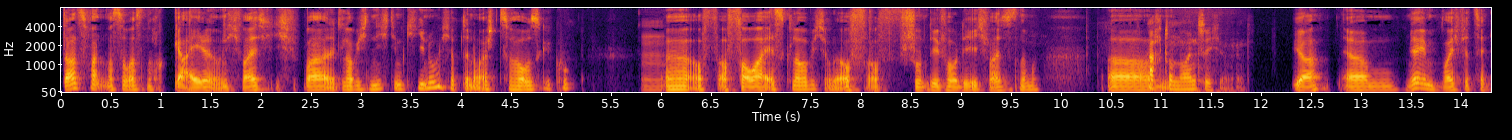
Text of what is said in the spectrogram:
damals fand man sowas noch geil und ich weiß, ich war, glaube ich, nicht im Kino. Ich habe den erst zu Hause geguckt. Mhm. Äh, auf, auf VHS, glaube ich, oder auf, auf schon DVD, ich weiß es nicht mehr. Ähm, 98. ja, ähm, ja, eben, war ich 14.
